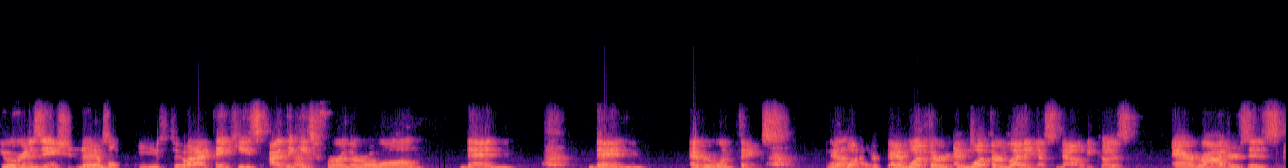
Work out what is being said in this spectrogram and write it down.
the organization knows. He used to. But I think he's I think he's further along than than everyone thinks, and Yeah, what they're, and what they're and what they're letting us know because Aaron Rodgers is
